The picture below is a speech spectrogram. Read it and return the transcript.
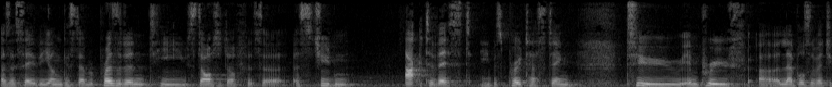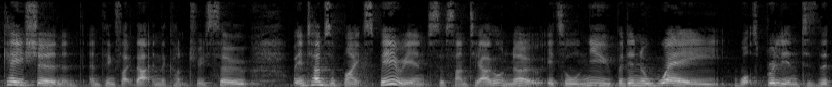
as I say, the youngest ever president. He started off as a, a student activist. He was protesting to improve uh, levels of education and, and, things like that in the country. So, in terms of my experience of Santiago, no, it's all new. But in a way, what's brilliant is that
